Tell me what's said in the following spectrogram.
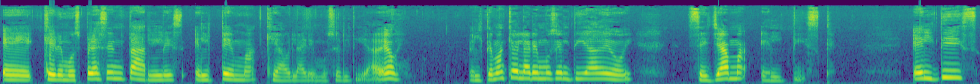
eh, queremos presentarles el tema que hablaremos el día de hoy. El tema que hablaremos el día de hoy se llama el DISC. El DISC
